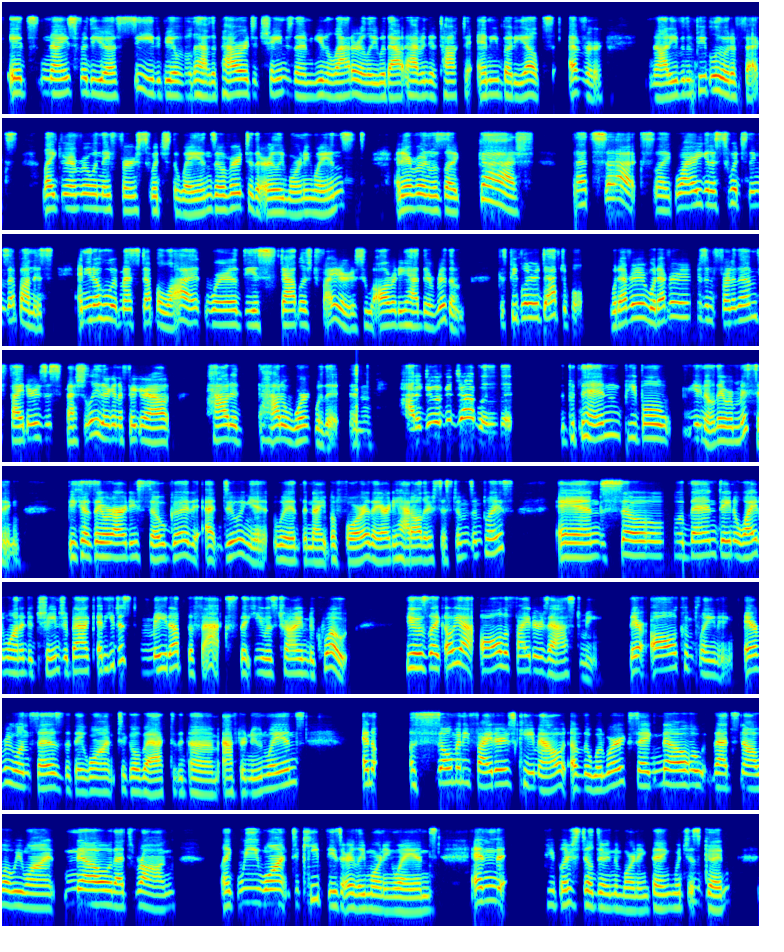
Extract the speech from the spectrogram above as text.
It's nice for the UFC to be able to have the power to change them unilaterally without having to talk to anybody else ever, not even the people who it affects. Like, remember when they first switched the weigh ins over to the early morning weigh ins? And everyone was like, gosh, that sucks. Like, why are you going to switch things up on us? And you know who it messed up a lot were the established fighters who already had their rhythm because people are adaptable. Whatever whatever is in front of them, fighters especially, they're going to figure out how to how to work with it and how to do a good job with it. But then people, you know, they were missing because they were already so good at doing it with the night before. They already had all their systems in place. And so then Dana White wanted to change it back, and he just made up the facts that he was trying to quote. He was like, Oh, yeah, all the fighters asked me. They're all complaining. Everyone says that they want to go back to the um, afternoon weigh ins. And uh, so many fighters came out of the woodwork saying, No, that's not what we want. No, that's wrong. Like, we want to keep these early morning weigh ins. And people are still doing the morning thing, which is good.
